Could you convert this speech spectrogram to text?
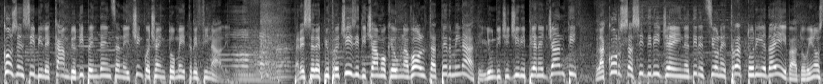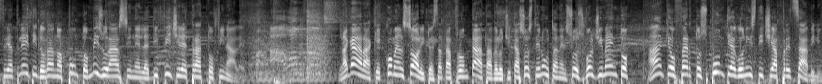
con sensibile cambio di pendenza nei 500 metri finali. Per essere più precisi diciamo che una volta terminati gli 11 giri pianeggianti la corsa si dirige in direzione Trattorie da Eva dove i nostri atleti dovranno appunto misurarsi nel difficile tratto finale. La gara, che come al solito è stata affrontata a velocità sostenuta nel suo svolgimento, ha anche offerto spunti agonistici apprezzabili.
